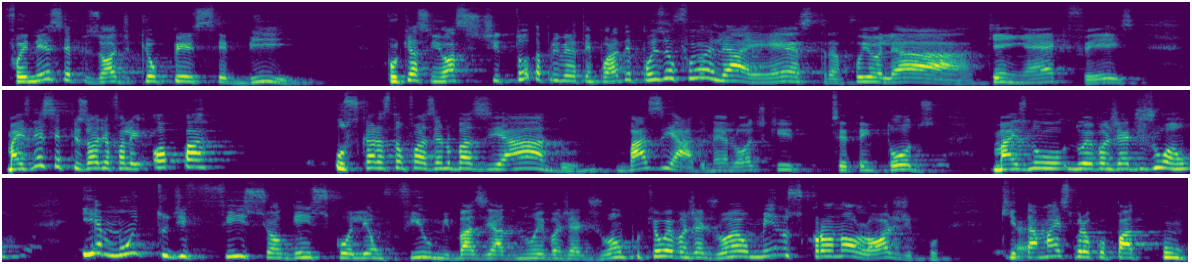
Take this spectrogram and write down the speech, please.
foi nesse episódio que eu percebi, porque assim, eu assisti toda a primeira temporada, depois eu fui olhar extra, fui olhar quem é que fez, mas nesse episódio eu falei, opa, os caras estão fazendo baseado, baseado, né? Lógico que você tem todos, mas no, no Evangelho de João. E é muito difícil alguém escolher um filme baseado no Evangelho de João, porque o Evangelho de João é o menos cronológico, que está mais preocupado com,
